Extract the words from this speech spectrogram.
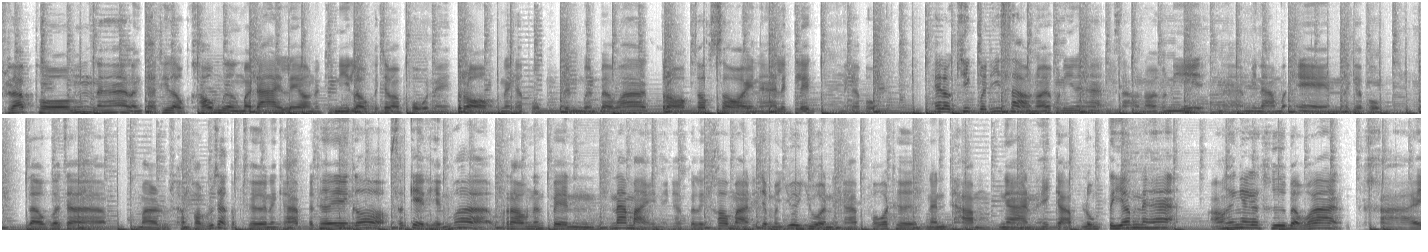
ครับผมนะฮะหลังจากที่เราเข้าเมืองมาได้แล้วนะทีนี้เราก็จะมาโผล่ในตรอกนะครับผมเป็นเหมือนแบบว่าตรอกซอกซอยนะฮะเล็กๆนะครับผมให้เราคลิกไปที่สาวน้อยคนนี้นะฮะสาวน้อยคนนี้นะฮะมีนามว่าแอนนะครับผมเราก็จะมาทำความรู้จักกับเธอนะครับแต่เธอเองก็สังเกตเห็นว่าเรานั้นเป็นหน้าใหม่นะครับ ก็เลยเข้ามาที่จะมายั่วยวนนะครับ เพราะว่าเธอนั้นทำงานให้กับลงเตี้ยมนะฮะ เอาง่ายๆก็คือแบบว่าขาย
